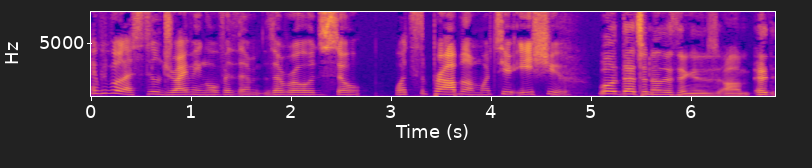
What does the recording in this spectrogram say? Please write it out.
And people are still driving over them the roads. So, what's the problem? What's your issue? Well, that's another thing is um, it,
